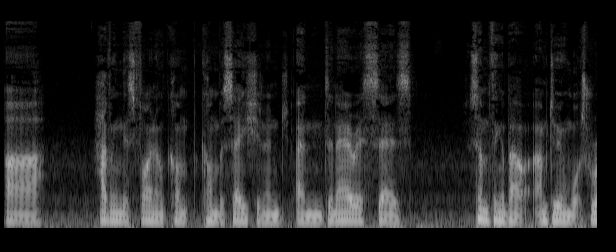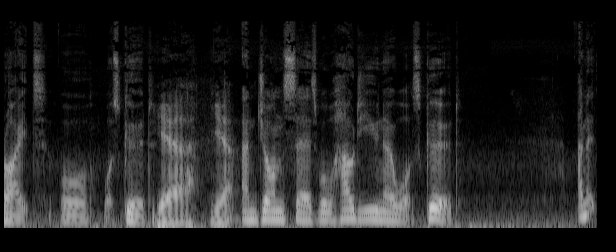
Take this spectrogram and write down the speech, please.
are having this final com- conversation, and and Daenerys says something about "I'm doing what's right" or "what's good," Yeah. Yeah. and Jon says, "Well, how do you know what's good?" And it,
